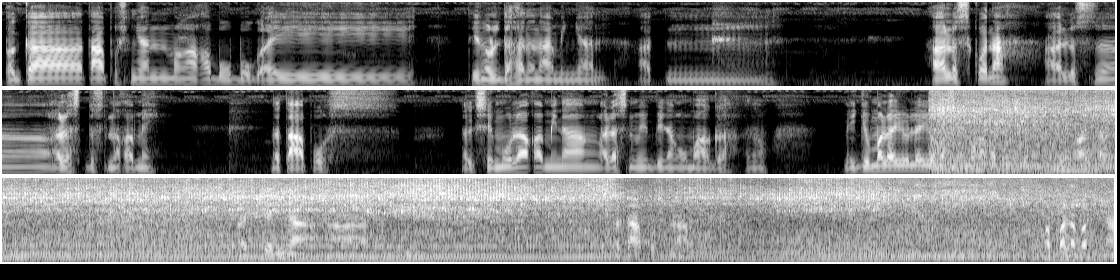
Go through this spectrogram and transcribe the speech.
Pagkatapos nyan mga kabubog ay tinoldahan na namin yan. At mm, halos ko na. Halos ah, alas dos na kami. Natapos nagsimula kami ng alas 9 ng umaga ano medyo malayo-layo kasi mga kabukod ng buhatan at yan nga ah, natapos na papalabas na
